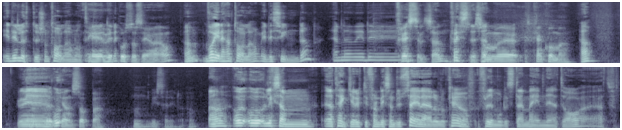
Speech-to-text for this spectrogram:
Är, det Luther som talar om någonting? Eh, det påstås jag, ja. Ja. Mm. Vad är det han talar om? Är det synden? Eller är det... Frestelsen, Frestelsen. som eh, kan komma. Ja. Men Eh, och, kan stoppa mm, vissa delar. Ja. ja, och, och liksom, jag tänker utifrån det som du säger där och då kan jag frimodigt stämma in i att, ja, att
